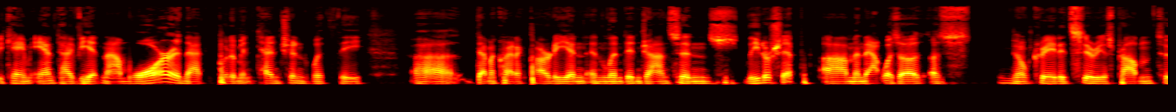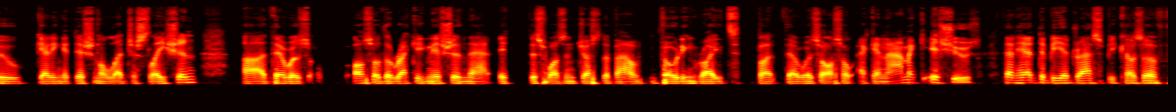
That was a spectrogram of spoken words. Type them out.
became anti-Vietnam War, and that put him in tension with the uh, Democratic Party and, and Lyndon Johnson's leadership, um, and that was a you know created serious problem to getting additional legislation. Uh, there was also the recognition that it this wasn't just about voting rights, but there was also economic issues that had to be addressed because of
